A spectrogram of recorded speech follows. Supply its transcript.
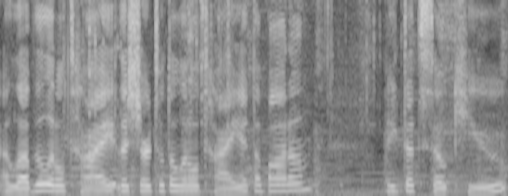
I love the little tie, the shirts with the little tie at the bottom. I think that's so cute.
